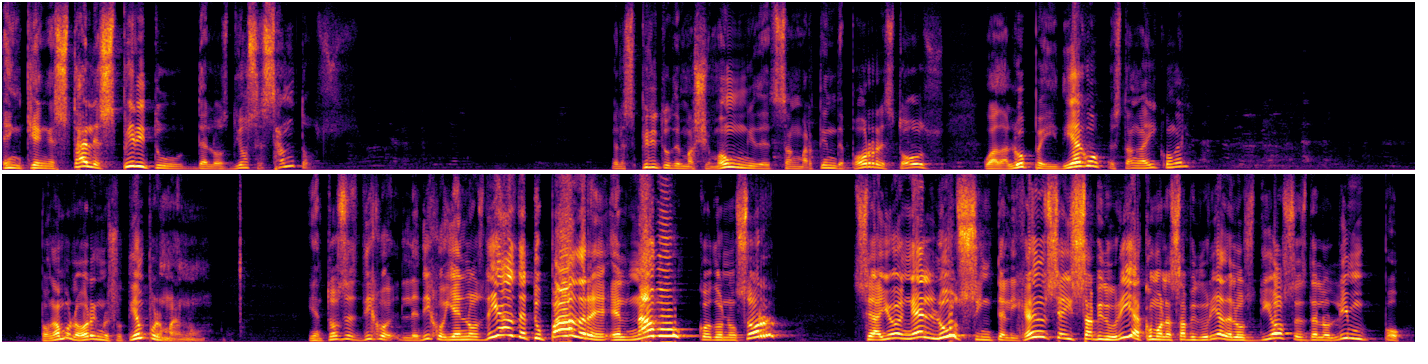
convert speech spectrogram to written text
en quien está el espíritu de los dioses santos. El espíritu de Mashimón y de San Martín de Porres, todos, Guadalupe y Diego están ahí con él. Pongámoslo ahora en nuestro tiempo, hermano. Y entonces le dijo, y en los días de tu padre, el Nabucodonosor, se halló en él luz, inteligencia y sabiduría, como la sabiduría de los dioses del Olimpo.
